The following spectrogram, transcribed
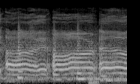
I R L.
